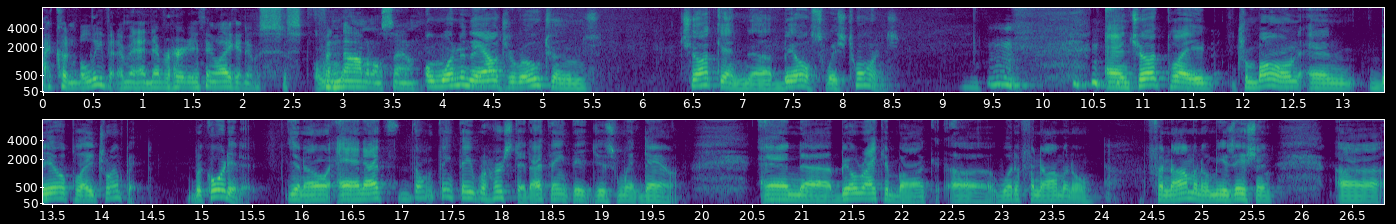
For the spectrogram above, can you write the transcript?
I couldn't believe it. I mean, I'd never heard anything like it. It was just phenomenal sound. On one of the Al Jarreau tunes, Chuck and uh, Bill switched horns. Mm. and Chuck played trombone and Bill played trumpet, recorded it you know, and I don't think they rehearsed it. I think it just went down. And uh, Bill Reichenbach, uh, what a phenomenal, phenomenal musician. Uh,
